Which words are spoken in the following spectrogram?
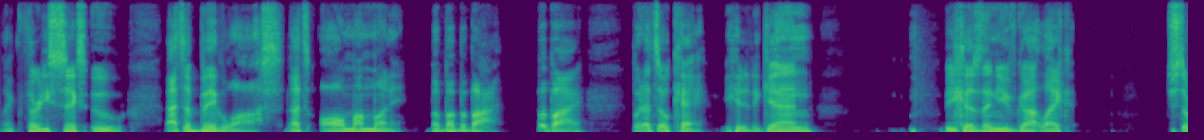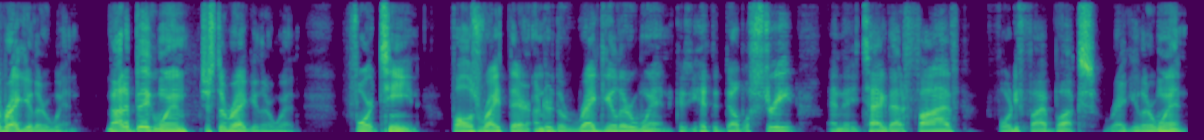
like 36. Ooh, that's a big loss. That's all my money. Bye bye bye bye. Bye bye. But that's okay. You hit it again because then you've got like just a regular win. Not a big win, just a regular win. 14 falls right there under the regular win because you hit the double street and then you tag that five, 45 bucks, regular win.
